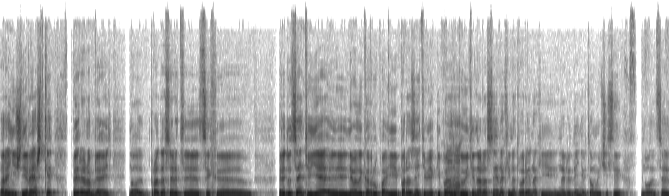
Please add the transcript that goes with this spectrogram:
органічні рештки переробляють. Ну, правда, серед е, цих е, редуцентів є е, невелика група і паразитів, які паразитують і на рослинах, і на тваринах, і на людині в тому числі. Ну, це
